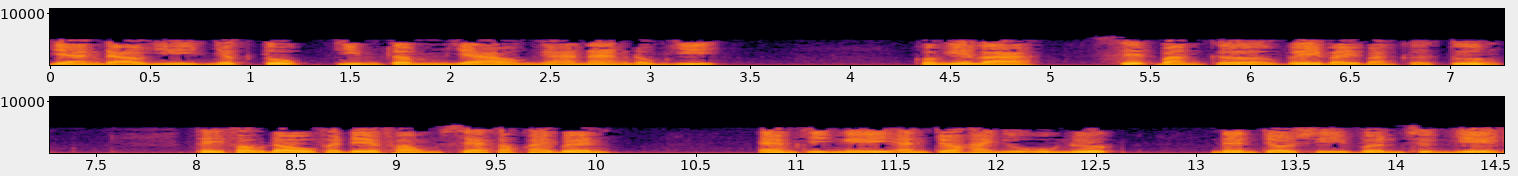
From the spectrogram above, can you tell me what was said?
Dạng đạo nhĩ nhất tốt chiếm tâm giáo ngã nan động di. Có nghĩa là xếp bàn cờ vây bày bàn cờ tướng. Thấy pháo đầu phải đề phòng xe thọc hai bên. Em chỉ nghĩ anh cho hai người uống nước, nên cho sĩ vĩnh sừng dê.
